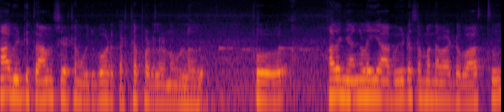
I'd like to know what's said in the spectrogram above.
ആ വീട്ടിൽ താമസിച്ച ശേഷം ഒരുപാട് കഷ്ടപ്പാടുകളാണ് ഉള്ളത്. ഇപ്പോൾ അത് ഞങ്ങൾ ഈ ആ വീട് സംബന്ധമായിട്ട് വാസ്തു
